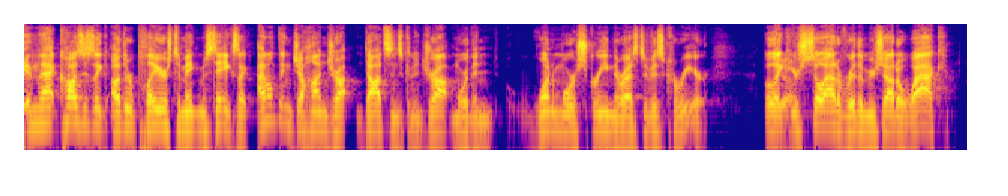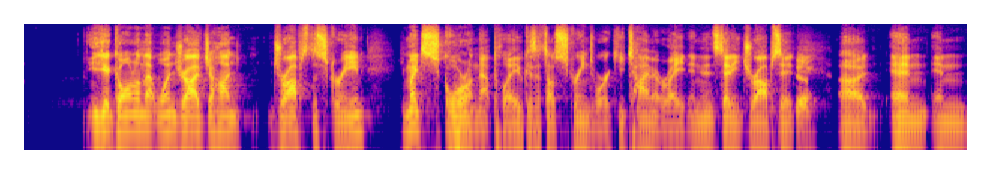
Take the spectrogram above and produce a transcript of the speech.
and that causes like other players to make mistakes. Like I don't think Jahan Dotson's going to drop more than one more screen the rest of his career, but like yeah. you're so out of rhythm, you're so out of whack. You get going on that one drive, Jahan drops the screen. He might score on that play because that's how screens work. You time it right, and instead he drops it. Yeah uh, and and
